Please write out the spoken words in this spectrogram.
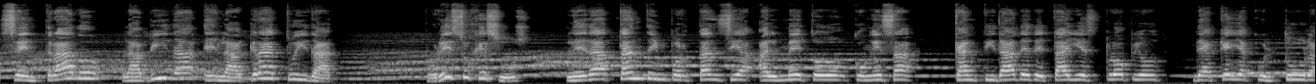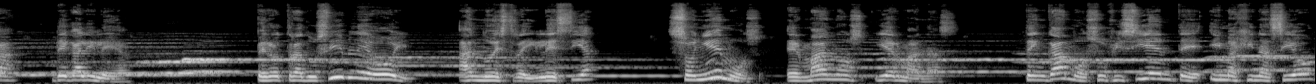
centrado la vida en la gratuidad. Por eso Jesús le da tanta importancia al método con esa cantidad de detalles propios de aquella cultura de Galilea. Pero traducible hoy a nuestra iglesia, soñemos, hermanos y hermanas, tengamos suficiente imaginación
